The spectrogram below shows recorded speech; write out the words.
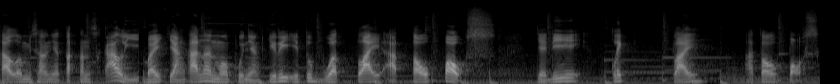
Kalau misalnya tekan sekali, baik yang kanan maupun yang kiri itu buat play atau pause. Jadi klik play atau pause.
